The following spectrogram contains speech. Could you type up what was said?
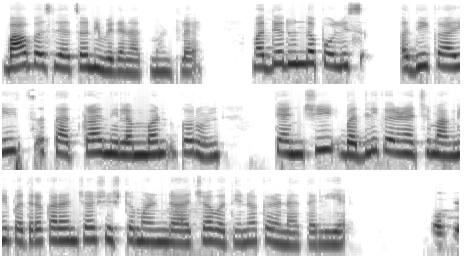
बाब असल्याचं निवेदनात म्हटलंय. मद्यधुंद पोलीस अधिकारीच तात्काळ निलंबन करून त्यांची बदली करण्याची मागणी पत्रकारांच्या शिष्टमंडळाच्या वतीनं करण्यात आली आहे. ओके.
